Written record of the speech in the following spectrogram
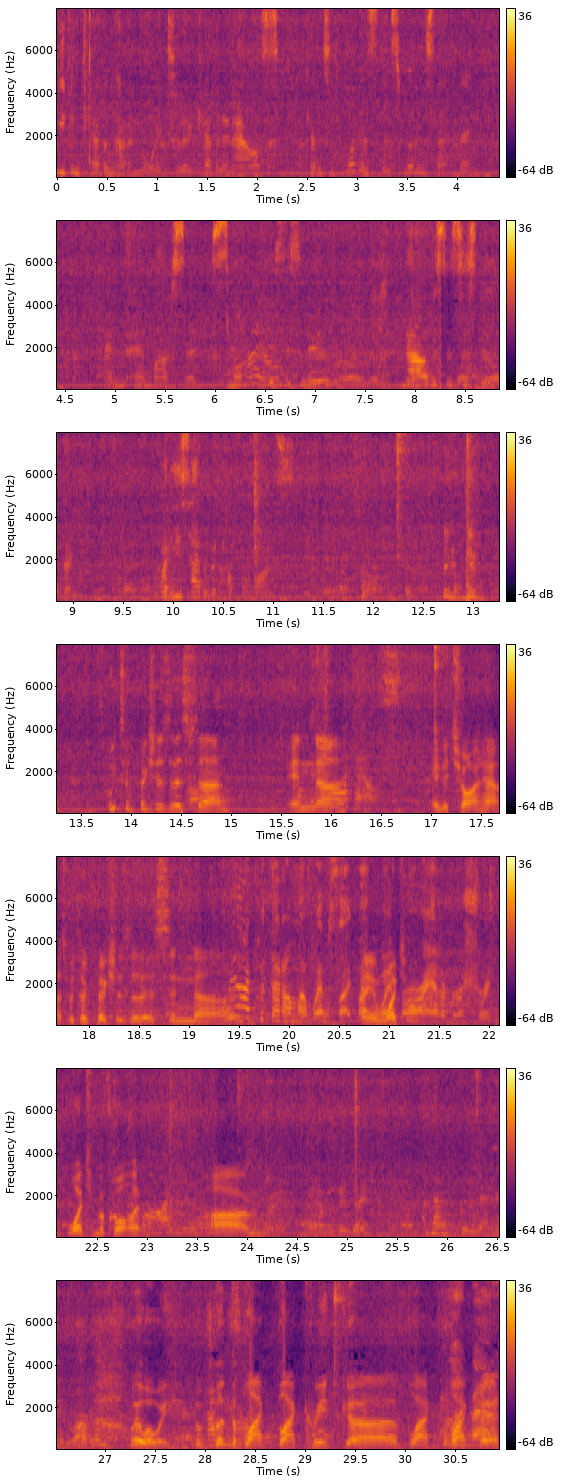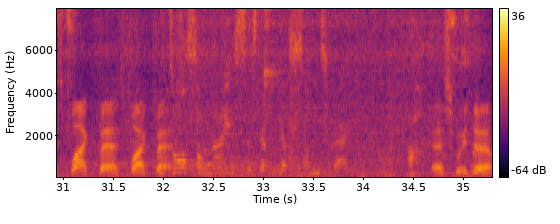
Even Kevin got annoyed today. Kevin and Alice. Kevin said, "What is this? What is that thing?" And and Bob said, "Smile." Is this new? No, this is his new thing. But he's had it a couple of months. Did- did- We took pictures of this uh, From in the uh, Chart House. in the chart house. We took pictures of this in Oh uh, yeah, I put that on my website by And the way what for you- our anniversary. what you call it. How are you? Um, Having a good day? I'm having a good day. Lovely. where were we? The, the, the Black Black Creek uh, Black Black Bass. Bass Black Bass Black What's Bass. also nice is that we have sun today. Yes, we do.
